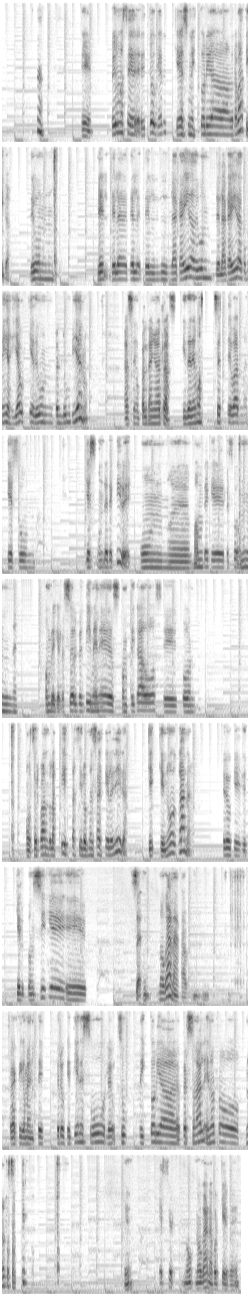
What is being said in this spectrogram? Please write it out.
Eh, tuvimos eh, Joker, que es una historia dramática de un de, la, de, la, caída de un de la caída comillas y auge de un, de un villano hace un par de años atrás y tenemos este Batman que es un que es un detective un eh, hombre que un hombre que resuelve crímenes complicados eh, con observando las pistas y los mensajes que le llegan que, que no gana pero que, que consigue eh, no gana prácticamente pero que tiene su, su victoria personal en, otro, en otros aspectos. Es cierto, no, no gana porque eh,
